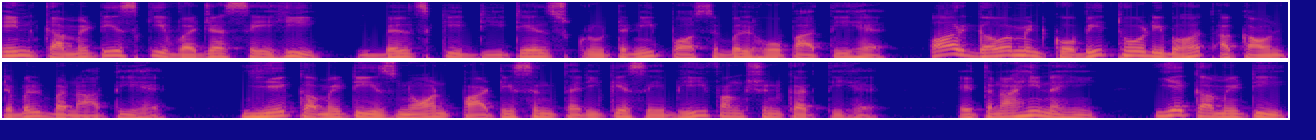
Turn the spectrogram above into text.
इन कमिटीज की वजह से ही बिल्स की डिटेल स्क्रूटनी पॉसिबल हो पाती है और गवर्नमेंट को भी थोड़ी बहुत अकाउंटेबल बनाती है। ये कमिटीज नॉन पार्टीसन तरीके से भी फ़ंक्शन करती है। इतना ही नहीं ये कमेटी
